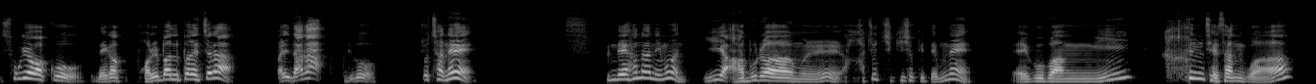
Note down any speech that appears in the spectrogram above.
속여갖고 내가 벌 받을 뻔했잖아. 빨리 나가. 그리고 쫓아내. 근데 하나님은 이 아브라함을 아주 지키셨기 때문에 애굽 왕이 큰 재산과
